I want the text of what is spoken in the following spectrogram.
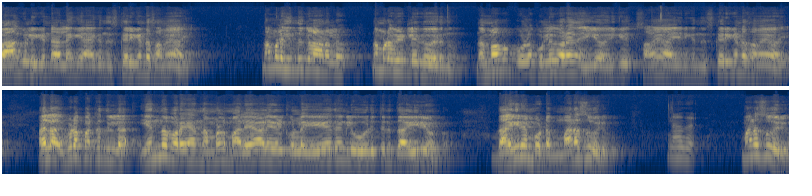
ബാങ്ക് വിളിക്കേണ്ട അല്ലെങ്കിൽ അയാൾക്ക് നിസ്കരിക്കേണ്ട സമയമായി. നമ്മൾ ഹിന്ദുക്കളാണല്ലോ നമ്മുടെ വീട്ടിലേക്ക് വരുന്നു. നമ്മൾ പുള്ളി പറയുന്നത് അയ്യോ എനിക്ക് സമയമായി എനിക്ക് നിസ്കരിക്കേണ്ട സമയമായി. അല്ല ഇവിടെ പറ്റത്തില്ല എന്ന് പറയാൻ നമ്മൾ മലയാളികൾക്കുള്ള ഏതെങ്കിലും ഒരുത്തിന് ധൈര്യമുണ്ടോ? ധൈര്യം പോട്ടെ മനസ്സ് വരൂ മനസ്സ് വരൂ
